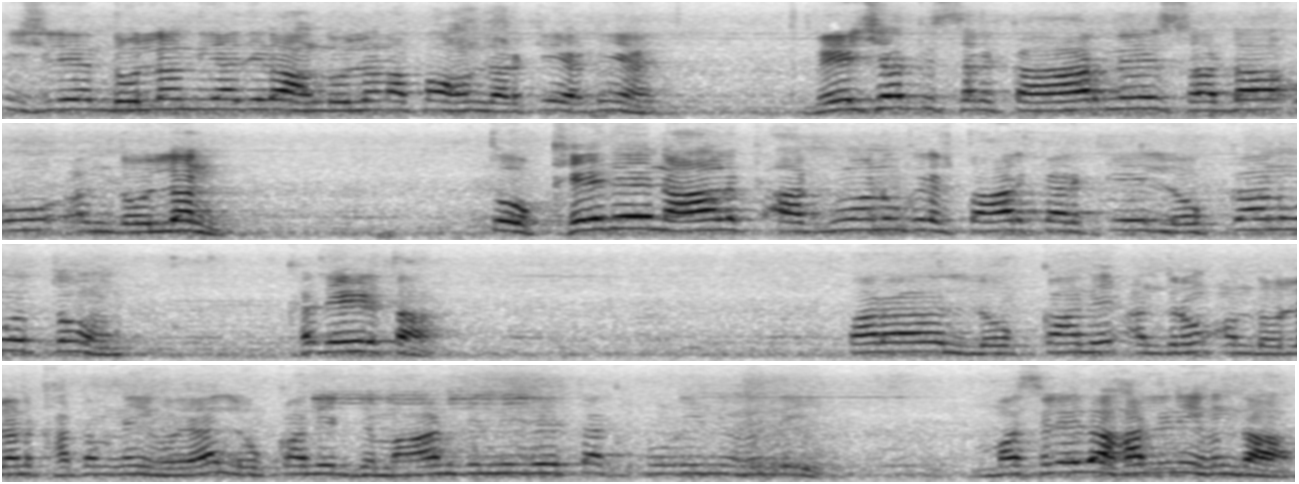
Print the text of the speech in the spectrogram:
ਪਿਛਲੇ ਅੰਦੋਲਨ ਦੀਆਂ ਜਿਹੜਾ ਅੰਦੋਲਨ ਆਪਾਂ ਹੁਣ ਲੜ ਕੇ ਹਟੇ ਹਾਂ, ਬੇਸ਼ੱਕ ਸਰਕਾਰ ਨੇ ਸਾਡਾ ਉਹ ਅੰਦੋਲਨ ਧੋਖੇ ਦੇ ਨਾਲ ਆਗੂਆਂ ਨੂੰ ਗ੍ਰਿਫਤਾਰ ਕਰਕੇ ਲੋਕਾਂ ਨੂੰ ਉੱਥੋਂ ਖਦੇੜਤਾ। ਪਰ ਲੋਕਾਂ ਦੇ ਅੰਦਰੋਂ ਅੰਦੋਲਨ ਖਤਮ ਨਹੀਂ ਹੋਇਆ, ਲੋਕਾਂ ਦੀ ਡਿਮਾਂਡ ਜਿੰਨੀ ਦੇਰ ਤੱਕ ਪੂਰੀ ਨਹੀਂ ਹੁੰਦੀ, ਮਸਲੇ ਦਾ ਹੱਲ ਨਹੀਂ ਹੁੰਦਾ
